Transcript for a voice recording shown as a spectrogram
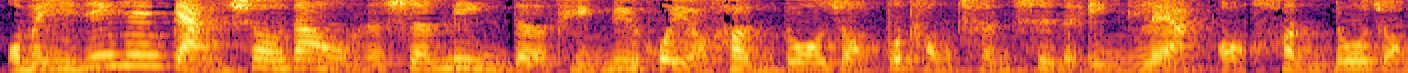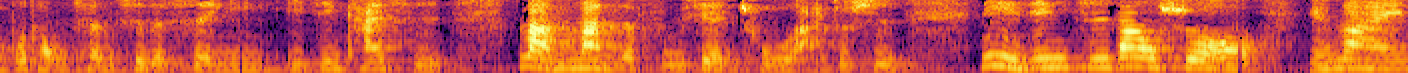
我们已经先感受到我们的生命的频率会有很多种不同层次的音量哦，很多种不同层次的声音已经开始慢慢的浮现出来，就是你已经知道说哦，原来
